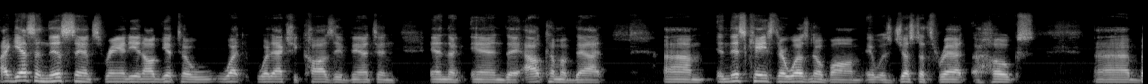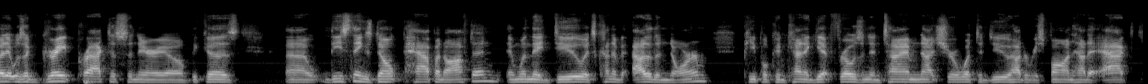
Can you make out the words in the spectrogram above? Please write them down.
I guess in this sense, Randy, and I'll get to what what actually caused the event and and the and the outcome of that. Um, in this case, there was no bomb. It was just a threat, a hoax. Uh, but it was a great practice scenario because uh, these things don't happen often. And when they do, it's kind of out of the norm. People can kind of get frozen in time, not sure what to do, how to respond, how to act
